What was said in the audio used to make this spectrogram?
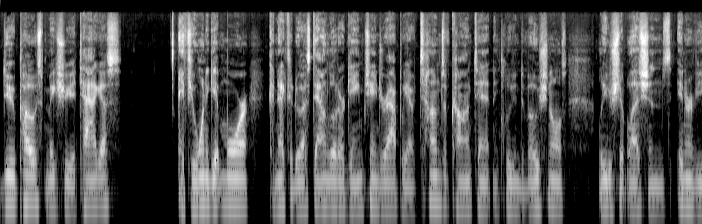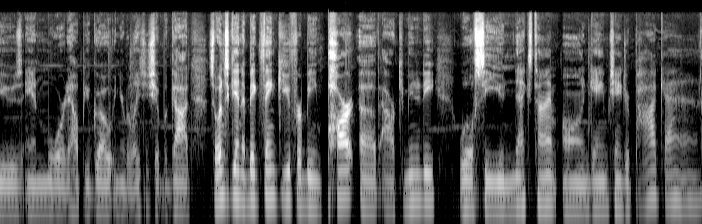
do post, make sure you tag us if you want to get more connected to us, download our Game Changer app. We have tons of content, including devotionals, leadership lessons, interviews, and more to help you grow in your relationship with God. So, once again, a big thank you for being part of our community. We'll see you next time on Game Changer Podcast.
